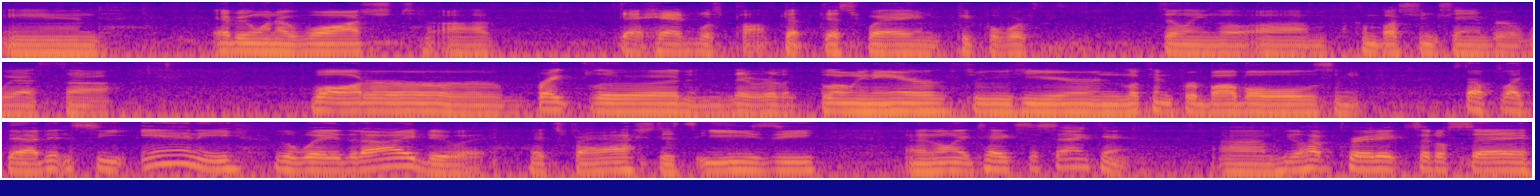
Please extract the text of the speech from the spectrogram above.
and everyone I watched, uh, the head was popped up this way, and people were filling the um, combustion chamber with uh, water or brake fluid, and they were like blowing air through here and looking for bubbles and stuff like that. I didn't see any the way that I do it. It's fast, it's easy, and it only takes a second. Um, you'll have critics that'll say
